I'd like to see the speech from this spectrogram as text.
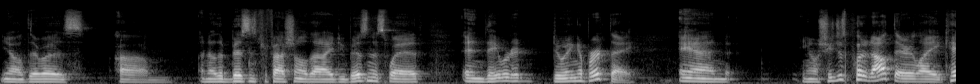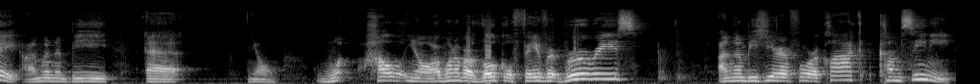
you know, there was um, another business professional that I do business with, and they were doing a birthday, and you know, she just put it out there like, "Hey, I'm going to be at you know how you know our one of our local favorite breweries." I'm going to be here at four o'clock. Come see me.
